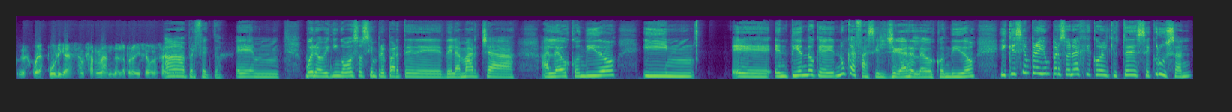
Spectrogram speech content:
las escuelas públicas de San Fernando, en la provincia de Buenos Aires. Ah, perfecto. Eh, bueno, Vikingo, vos sos siempre parte de, de la marcha al lago escondido y mm, eh, entiendo que nunca es fácil llegar al lago escondido y que siempre hay un personaje con el que ustedes se cruzan,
